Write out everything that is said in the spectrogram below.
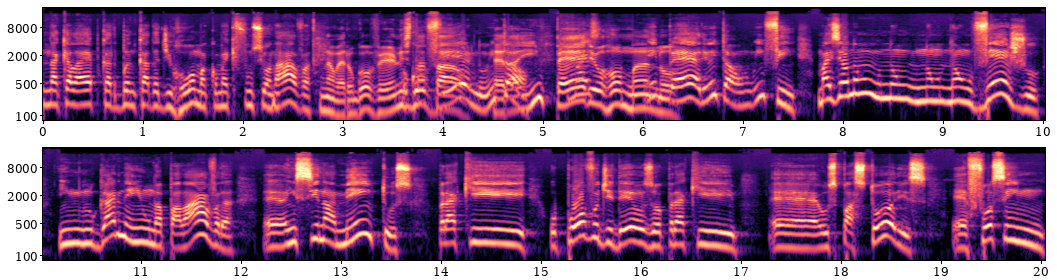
naquela época a bancada de Roma como é que funcionava. Não, era um governo O estatal. governo, então. Era Império mas- Romano. Império, então, enfim. Mas eu não, não, não, não vejo em lugar nenhum na palavra eh, ensinamentos para que o povo de Deus ou para que eh, os pastores eh, fossem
